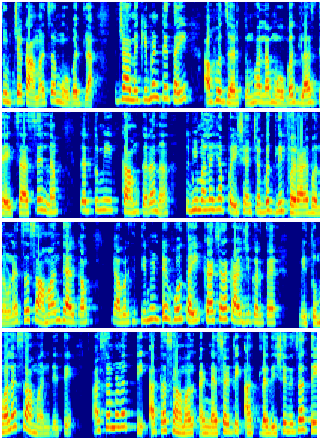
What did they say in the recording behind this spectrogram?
तुमच्या कामाचा मोबदला. जानकी म्हणते ताई अहो जर तुम्हाला मोबदलाच द्यायचा असेल ना तर तुम्ही एक काम करा ना तुम्ही मला ह्या पैशांच्या बदली फराळ बनवण्याचं सामान द्याल का? यावरती ती म्हणते हो ताई कशाला काळजी करताय? मी तुम्हाला सामान देते. असं म्हणत ती आता सामान आणण्यासाठी आतल्या दिशेने जाते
